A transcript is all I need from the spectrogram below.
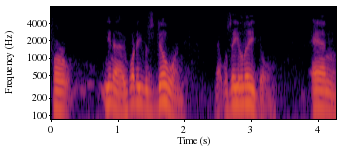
for, you know, what he was doing that was illegal. And,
